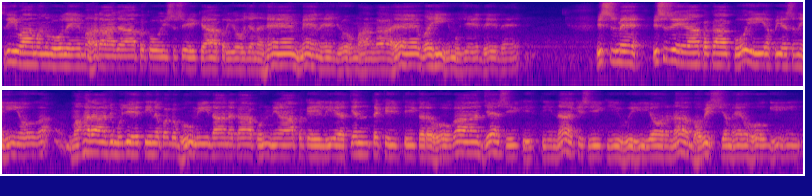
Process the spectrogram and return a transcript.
श्री वामन बोले, महाराज, आपको इससे क्या प्रयोजन है? मैंने जो मांगा है, वही मुझे दे दें। इसमें, इससे आपका कोई अपयश नहीं होगा। महाराज, मुझे तीन पग भूमि दान का पुण्य आपके लिए अत्यंत कीर्ति कर होगा। जैसी कीर्ति न किसी की हुई और न भविष्य में होगी।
